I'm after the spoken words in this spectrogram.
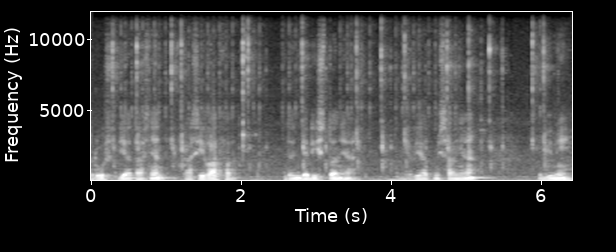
terus di atasnya kasih lava dan jadi stone ya. Lihat misalnya. Begini.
